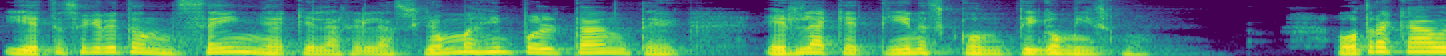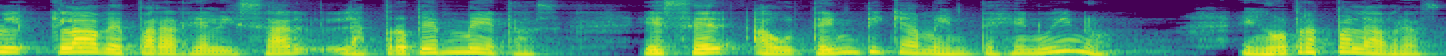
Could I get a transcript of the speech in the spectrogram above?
Y este secreto enseña que la relación más importante es la que tienes contigo mismo. Otra clave para realizar las propias metas es ser auténticamente genuino. En otras palabras,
